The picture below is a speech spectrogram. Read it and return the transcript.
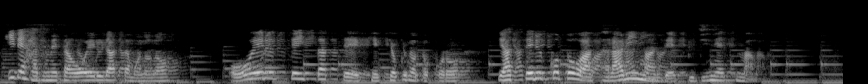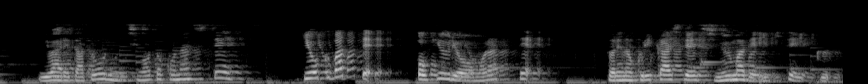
好きで始めた OL だったものの、OL って言ったって結局のところ、やってることはサラリーマンでビジネスマン。言われた通りに仕事こなして、気を配って、お給料をもらって、それの繰り返しで死ぬまで生きていく。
